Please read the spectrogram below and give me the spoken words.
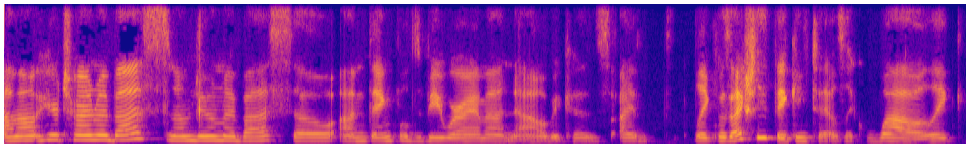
I'm out here trying my best and I'm doing my best. So I'm thankful to be where I'm at now because I like was actually thinking today, I was like, wow, like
